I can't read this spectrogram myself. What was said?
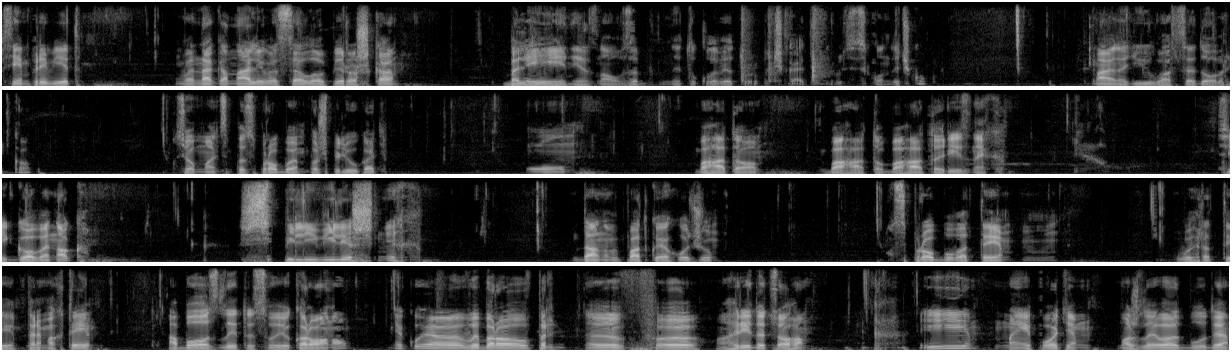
Всім привіт! Ви на каналі Веселого Пірожка. Блін, я знову забув не ту клавіатуру. Почекайте, друзі, секундочку. Маю надію, у вас все добренько. Сьогодні ми спробуємо пошпілюкати. У багато, багато, багато різних фіговинок. Шпілівілішних. В даному випадку я хочу спробувати виграти, перемогти або злити свою корону, яку я вибрав в, е, е, грі до цього. І ми потім, можливо, буде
